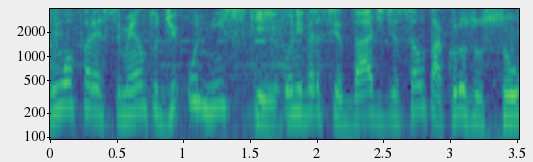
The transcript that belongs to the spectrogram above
Um oferecimento de Unisque, Universidade de Santa Cruz do Sul.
